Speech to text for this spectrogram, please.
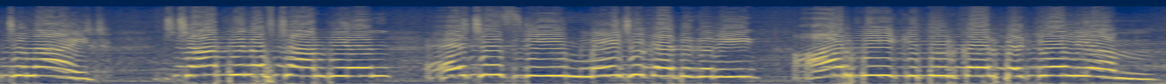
for tonight, Champion of Champion, HSD Major Category, RB Kiturkar Petroleum.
